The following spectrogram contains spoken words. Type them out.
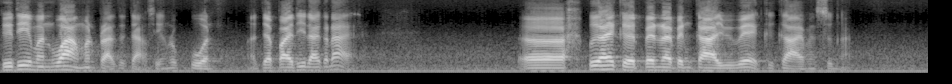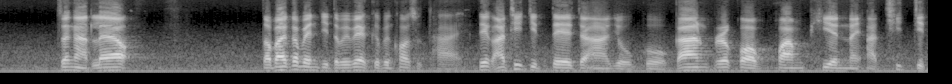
คือที่มันว่างมันปราศจากเสียงรบกวน อาจจะไปที่ใดก็ได้เเพื่อให้เกิดเป็นอะไรเป็นกายวิเวกคือกายมันสงัดสงัดแล้ว ต่อไปก็เป็นจิตวิเวกคือเป็นข้อสุดท้าย เรียกอาธิจิตเตจะอาโยโก การประกอบความเพียรในอาธิจิต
